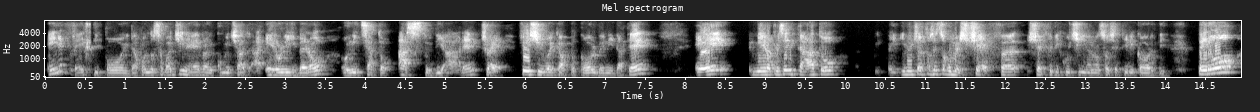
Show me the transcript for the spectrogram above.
E in effetti poi da quando stavo a Ginevra ho cominciato, a- ero libero, ho iniziato a studiare, cioè feci il wake up call, venni da te e mi ero presentato in un certo senso come chef, chef di cucina, non so se ti ricordi, però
